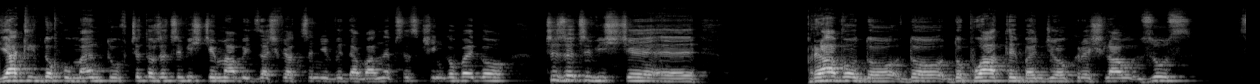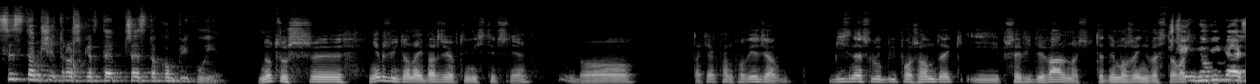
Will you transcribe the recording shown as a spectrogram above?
jakich dokumentów, czy to rzeczywiście ma być zaświadczenie wydawane przez księgowego, czy rzeczywiście e, prawo do, do dopłaty będzie określał ZUS. System się troszkę te, przez to komplikuje. No cóż, y, nie brzmi to najbardziej optymistycznie, bo tak jak pan powiedział, biznes lubi porządek i przewidywalność. Wtedy może inwestować. Księgowi też,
